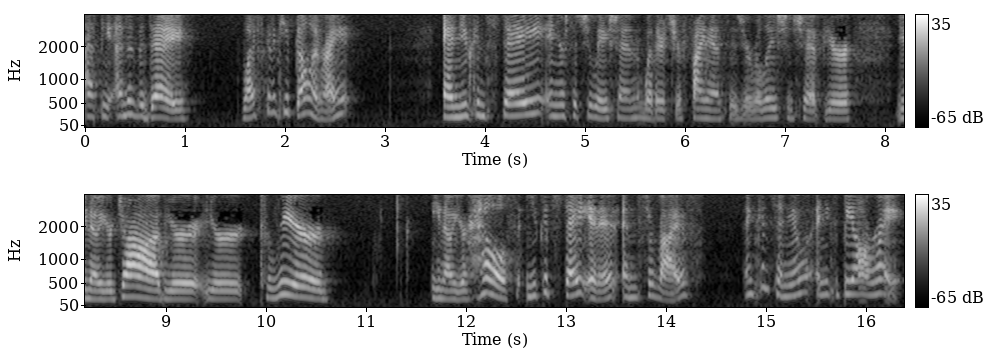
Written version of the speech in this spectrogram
at the end of the day, life's going to keep going, right? And you can stay in your situation, whether it's your finances, your relationship, your, you know, your job, your your career, you know, your health. You could stay in it and survive and continue and you could be all right.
